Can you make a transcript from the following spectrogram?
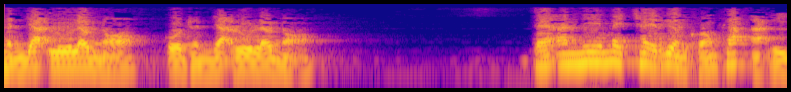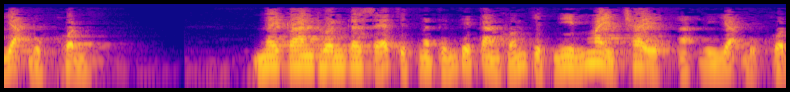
ทัญญะรู้แล้วหนอ โกนทัญญะรู้แล้วหนอ แต่อันนี้ไม่ใช่เรื่องของพระอริยะบุคคล ในการทวนกระแสจิตมาถึงที่ตั้งของจิตนี้ไม่ใช่อริยบุคคล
